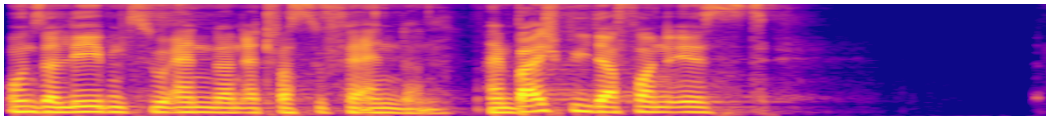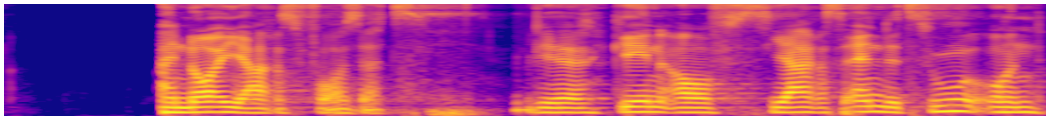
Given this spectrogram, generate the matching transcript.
unser Leben zu ändern, etwas zu verändern. Ein Beispiel davon ist ein Neujahresvorsatz. Wir gehen aufs Jahresende zu und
